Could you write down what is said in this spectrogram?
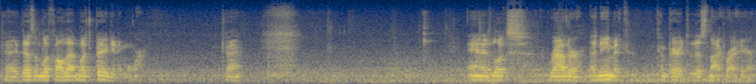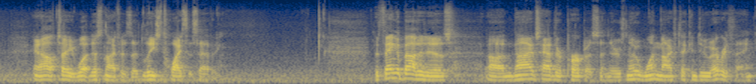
Okay, it doesn't look all that much big anymore. Okay, and it looks rather anemic compared to this knife right here. And I'll tell you what, this knife is at least twice as heavy. The thing about it is, uh, knives have their purpose, and there's no one knife that can do everything,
